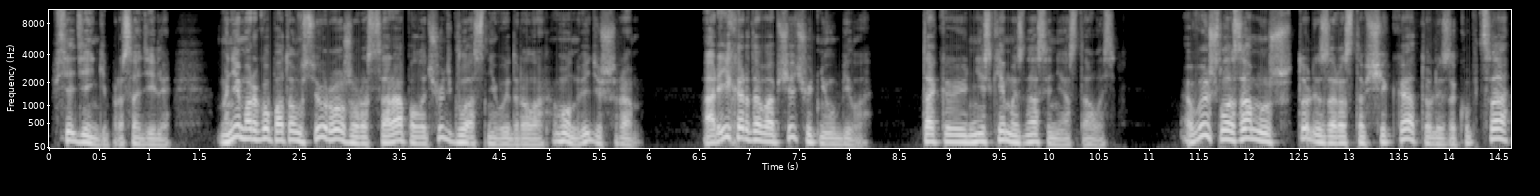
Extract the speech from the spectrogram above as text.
Все деньги просадили. Мне Марго потом всю рожу расцарапала, чуть глаз не выдрала. Вон, видишь шрам. А Рихарда вообще чуть не убила. Так ни с кем из нас и не осталось. Вышла замуж то ли за ростовщика, то ли за купца.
